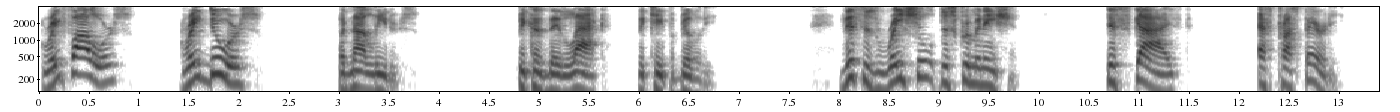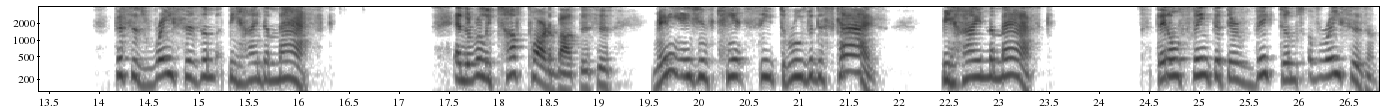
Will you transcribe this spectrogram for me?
Great followers, great doers, but not leaders because they lack the capability. This is racial discrimination disguised as prosperity. This is racism behind a mask. And the really tough part about this is many Asians can't see through the disguise behind the mask. They don't think that they're victims of racism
